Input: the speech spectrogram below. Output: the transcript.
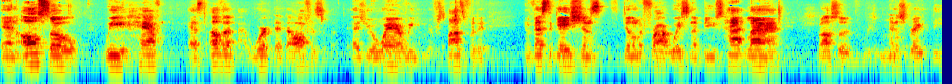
And also, we have, as other work that the office, as you're aware, we are responsible for the investigations dealing with fraud, waste, and abuse hotline. We also administrate the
